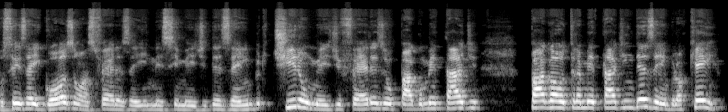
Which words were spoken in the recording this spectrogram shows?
Vocês aí gozam as férias aí nesse mês de dezembro, tiram o mês de férias, eu pago metade paga a outra metade em dezembro, ok?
